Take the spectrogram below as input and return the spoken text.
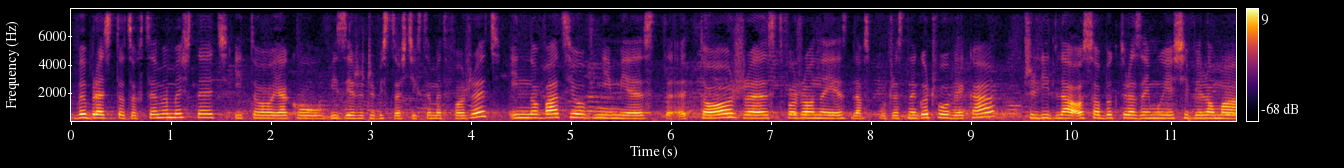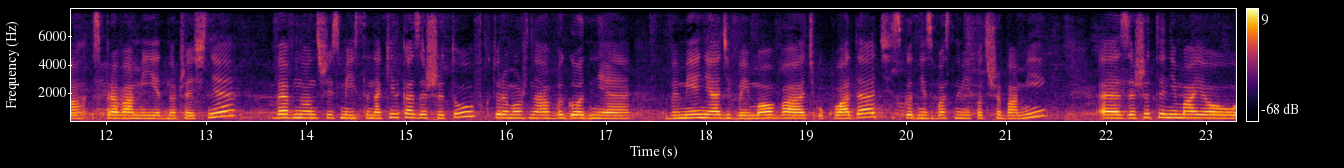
wybrać to, co chcemy myśleć i to, jaką wizję rzeczywistości chcemy tworzyć. Innowacją w nim jest to, że stworzone jest dla współczesnego człowieka, czyli dla osoby, która zajmuje się wieloma sprawami jednocześnie. Wewnątrz jest miejsce na kilka zeszytów, które można wygodnie wymieniać, wyjmować, układać zgodnie z własnymi potrzebami. E, zeszyty nie mają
